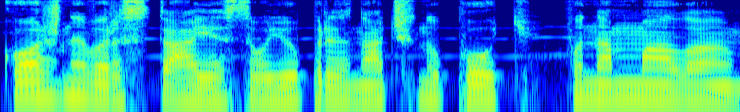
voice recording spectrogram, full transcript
кожне верстає свою призначену путь. Вона мала.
